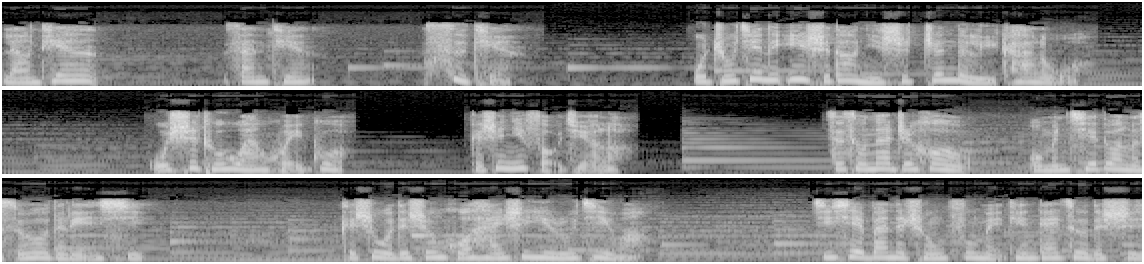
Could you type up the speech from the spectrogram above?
两天，三天，四天。我逐渐的意识到你是真的离开了我。我试图挽回过，可是你否决了。自从那之后，我们切断了所有的联系。可是我的生活还是一如既往，机械般的重复每天该做的事，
